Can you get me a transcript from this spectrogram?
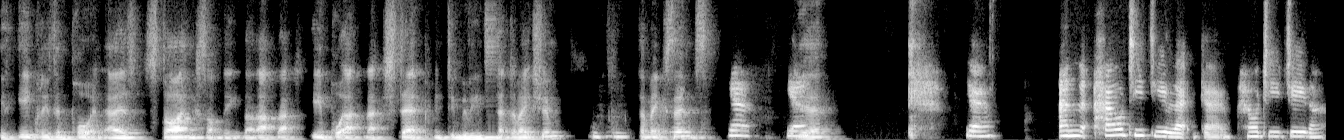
is equally as important as starting something. That that that important that that step into moving into that direction. Mhm. That makes sense. Yeah. Yeah. Yeah. Yeah. And how did you let go? How do you do that?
